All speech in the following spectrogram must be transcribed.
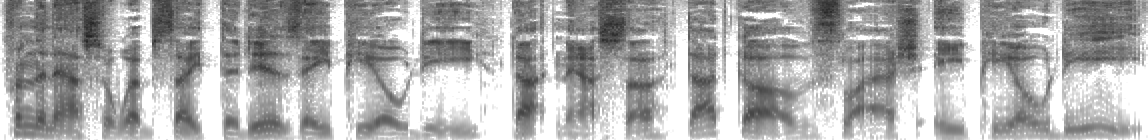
from the NASA website that is apod.nasa.gov apod.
